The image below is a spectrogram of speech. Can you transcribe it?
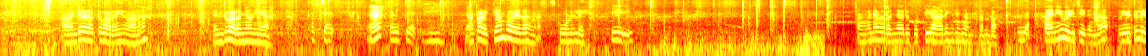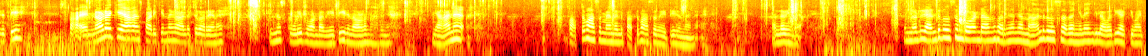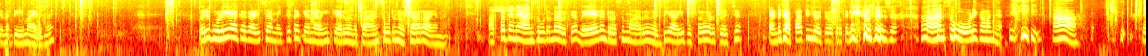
അവന്റെ പേർക്ക് പറയുവാണ്. എന്ത് പറഞ്ഞു നീയാ? ഏ? ഞാൻ കളിക്കാൻ പോയതാണ് സ്കൂളിലേ. അങ്ങനെ പറഞ്ഞ ഒരു കുട്ടി ആരെങ്കിലും കണ്ടിട്ടുണ്ടോ? ഇല്ല. പനി പിടിച്ചിരുന്ന് വീട്ടിലിരുത്തി എന്നോടൊക്കെയാ പഠിക്കുന്ന കാലത്ത് പറയണേ ഇന്ന് സ്കൂളിൽ പോകണ്ട വീട്ടിൽ ഇരുന്നോളെന്ന് പറഞ്ഞ്. ഞാൻ പത്ത് മാസം വേണമെങ്കിൽ പത്ത് മാസം വീട്ടിൽ ഇരുന്നേനെ അല്ല പിന്നെ. എന്നോട് രണ്ട് ദിവസം പോകണ്ടെന്ന് പറഞ്ഞാൽ ഞാൻ നാല് ദിവസം അതെങ്ങനെയെങ്കിലും അവധിയാക്കി മാറ്റുന്ന ടീമായിരുന്നു. ഒരു ഗുളികയൊക്കെ കഴിച്ചാൽ മുറ്റത്തൊക്കെ ഒന്ന് ഇറങ്ങി കയറി വന്നപ്പോൾ ആൻസൂട്ടിന് ഉഷാറായെന്ന്. അപ്പം തന്നെ ആൻസൂട്ടിന്റെ അവർക്ക് വേഗം ഡ്രസ്സ് മാറി റെഡിയായി പുസ്തകം എടുത്ത് വെച്ച് രണ്ട് ചപ്പാത്തിയും ചോറ്റുപാത്രത്തിലേക്ക് എടുത്ത് വെച്ച് ആൻസ് ഓടിക്കളഞ്ഞ്. ആ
